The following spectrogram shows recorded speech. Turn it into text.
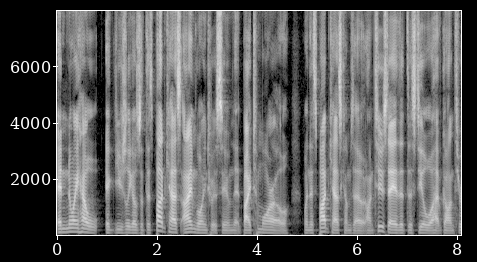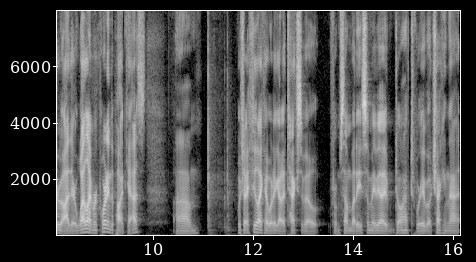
and knowing how it usually goes with this podcast, I'm going to assume that by tomorrow, when this podcast comes out on Tuesday, that this deal will have gone through either while I'm recording the podcast, um, which I feel like I would have got a text about from somebody, so maybe I don't have to worry about checking that.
